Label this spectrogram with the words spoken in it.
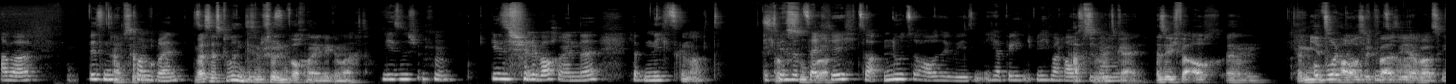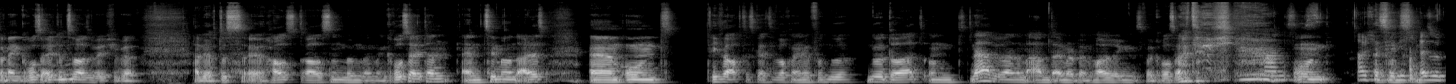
aber wir sind Absolut. kongruent. Was hast du in diesem schönen Wochenende gemacht? Dieses, hm, dieses schöne Wochenende, ich habe nichts gemacht. Ist Ich bin tatsächlich zu, nur zu Hause gewesen. Ich hab, wirklich- ich bin nicht mal rausgegangen. Absolut geil. Also ich war auch ähm, bei mir Obwohl, zu Hause ich quasi, zu Hause aber bei rausgegangen. meinen Großeltern Mhm. zu Hause, weil ich habe habe ja auch das äh, Haus draußen bei, bei meinen Großeltern, ein Zimmer und alles. Ähm, und ich war auch das ganze Wochenende einfach nur, nur dort und na, wir waren am Abend einmal beim Heurigen, das war großartig. Mann, das Und aber ich habe wirklich, also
